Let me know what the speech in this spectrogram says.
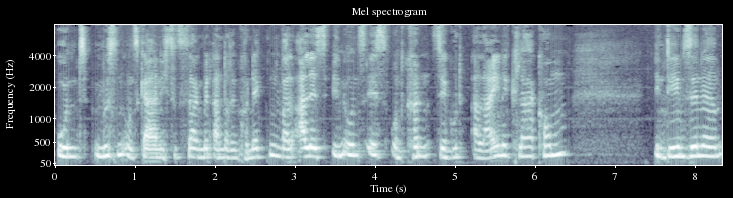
und müssen uns gar nicht sozusagen mit anderen connecten, weil alles in uns ist und können sehr gut alleine klarkommen. In dem Sinne,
